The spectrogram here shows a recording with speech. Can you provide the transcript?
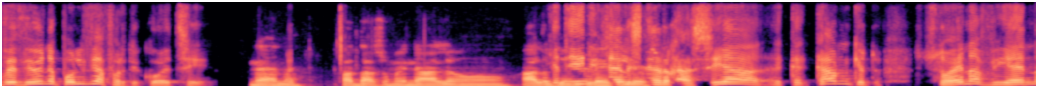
2v2 είναι πολύ διαφορετικό, έτσι. Ναι, ναι. Φαντάζομαι, είναι άλλο, άλλο Γιατί gameplay. θέλεις συνεργασία. Ε, κάνουν και στο 1v1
